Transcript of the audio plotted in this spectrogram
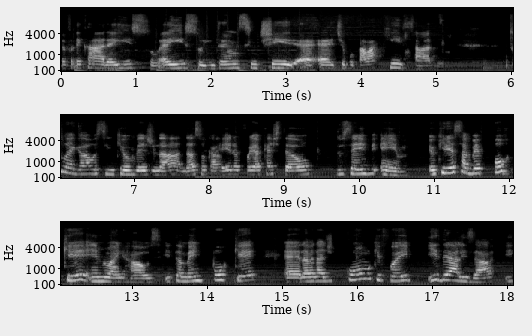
Eu falei, cara, é isso, é isso. Então eu me senti, é, é tipo, tava aqui, sabe? Muito legal, assim, que eu vejo na, da sua carreira foi a questão do Save M. Eu queria saber por que Amy Winehouse e também por que, é, na verdade, como que foi idealizar e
